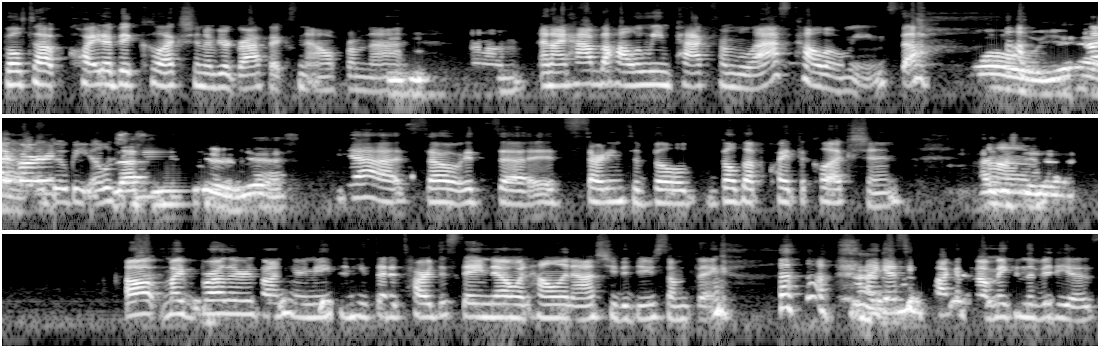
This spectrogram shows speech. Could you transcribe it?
built up quite a big collection of your graphics now from that. Mhm. Um, and I have the Halloween pack from last Halloween. So, Oh yeah. I've already- Adobe Last Illustrator. year, yes. yeah, so it's uh, it's starting to build build up quite the collection. Hi, Um, Christina. Oh, my brother is on here, Nathan. He said it's hard to say no when Helen asks you to do something. I guess he's talking about making the videos.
